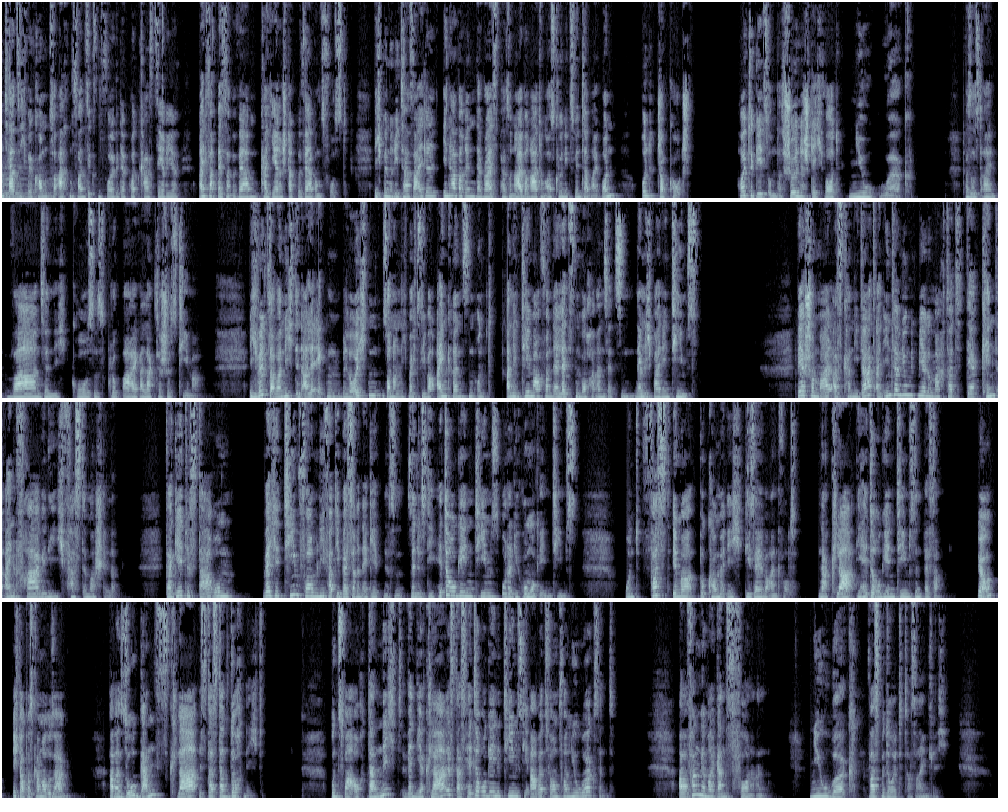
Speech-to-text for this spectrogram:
und herzlich willkommen zur 28. Folge der Podcast-Serie Einfach besser bewerben, Karriere statt Bewerbungsfrust. Ich bin Rita Seidel, Inhaberin der Rice Personalberatung aus Königswinter bei Bonn und Jobcoach. Heute geht's um das schöne Stichwort New Work. Das ist ein wahnsinnig großes, global galaktisches Thema. Ich will es aber nicht in alle Ecken beleuchten, sondern ich möchte es lieber eingrenzen und an dem Thema von der letzten Woche ansetzen, nämlich bei den Teams. Wer schon mal als Kandidat ein Interview mit mir gemacht hat, der kennt eine Frage, die ich fast immer stelle. Da geht es darum, welche Teamform liefert die besseren Ergebnisse? Sind es die heterogenen Teams oder die homogenen Teams? Und fast immer bekomme ich dieselbe Antwort. Na klar, die heterogenen Teams sind besser. Ja, ich glaube, das kann man so sagen. Aber so ganz klar ist das dann doch nicht. Und zwar auch dann nicht, wenn dir klar ist, dass heterogene Teams die Arbeitsform von New Work sind. Aber fangen wir mal ganz vorne an. New Work. Was bedeutet das eigentlich?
